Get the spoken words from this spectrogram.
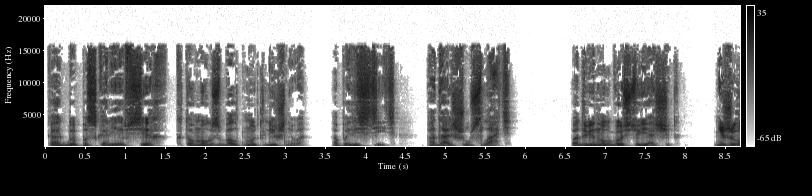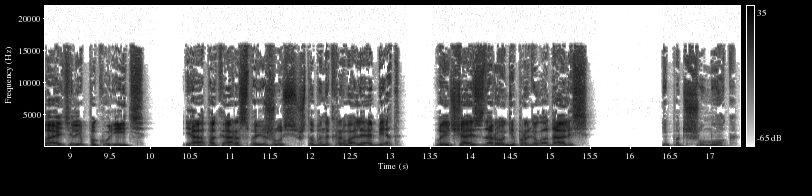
как бы поскорее всех, кто мог сболтнуть лишнего, оповестить, подальше услать. Подвинул гостю ящик. «Не желаете ли покурить? Я пока распоряжусь, чтобы накрывали обед. Вы часть дороги проголодались». И под шумок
